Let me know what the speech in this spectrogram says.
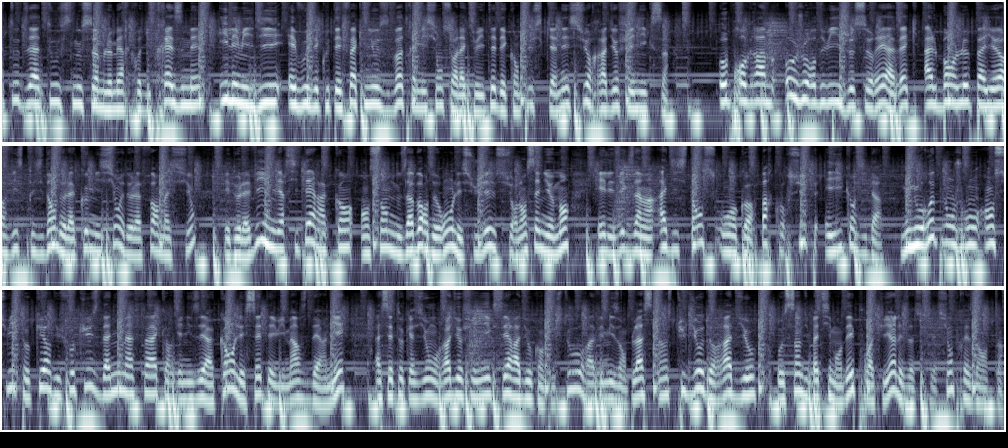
À toutes et à tous, nous sommes le mercredi 13 mai, il est midi et vous écoutez Fac News, votre émission sur l'actualité des campus cannés sur Radio Phoenix. Au programme aujourd'hui, je serai avec Alban Lepailleur, vice-président de la commission et de la formation et de la vie universitaire à Caen. Ensemble, nous aborderons les sujets sur l'enseignement et les examens à distance ou encore Parcoursup et e-candidat. Nous nous replongerons ensuite au cœur du focus d'AnimaFac organisé à Caen les 7 et 8 mars dernier. À cette occasion, Radio Phoenix et Radio Campus Tour avaient mis en place un studio de radio au sein du bâtiment D pour accueillir les associations présentes.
